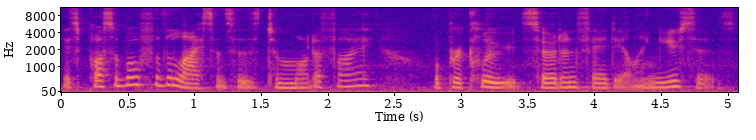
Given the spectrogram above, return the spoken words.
it's possible for the licenses to modify or preclude certain fair dealing uses.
